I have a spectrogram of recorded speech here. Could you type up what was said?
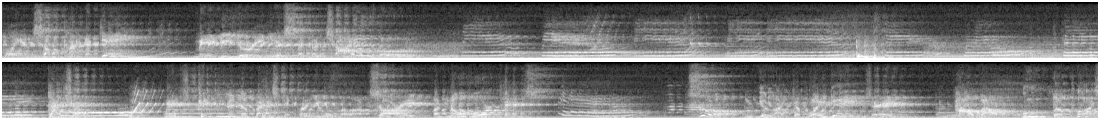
playing some kind of game? Maybe you're in your second childhood. To play games, eh? How about Boot the Puss?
